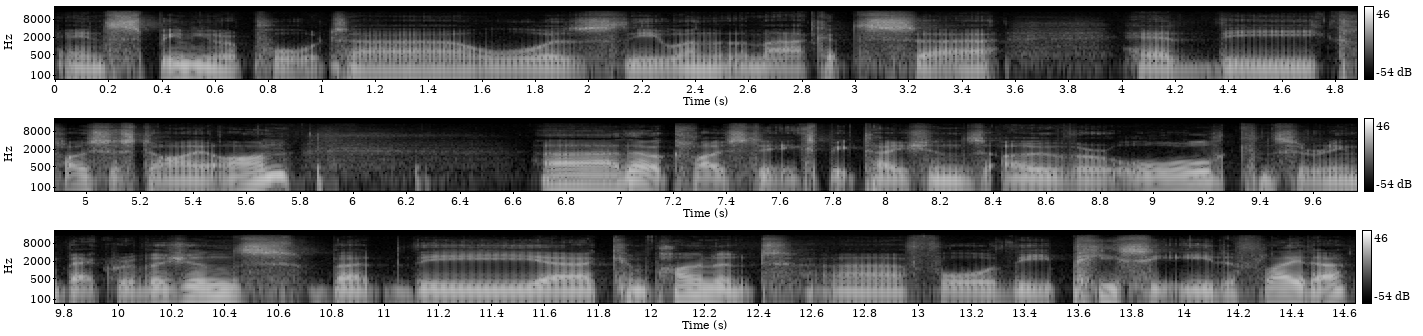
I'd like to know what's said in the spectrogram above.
and spending report uh, was the one that the markets uh, had the closest eye on. Uh, they were close to expectations overall, considering back revisions, but the component for the PCE deflator,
